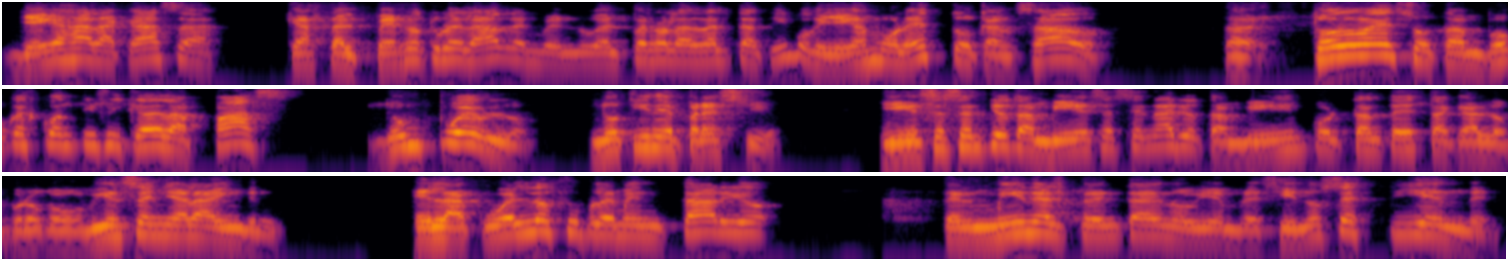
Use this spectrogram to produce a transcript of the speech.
Llegas a la casa que hasta el perro tú le ladras, en lugar del perro ladrarte a ti porque llegas molesto, cansado. todo eso tampoco es cuantificado. La paz de un pueblo no tiene precio. Y en ese sentido también, ese escenario también es importante destacarlo, pero como bien señala Ingrid, el acuerdo suplementario termina el 30 de noviembre, si no se extiende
